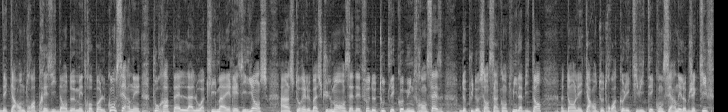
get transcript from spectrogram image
des 43 présidents de métropoles concernés. Pour rappel, la loi climat et résilience a instauré le basculement en ZFE de toutes les communes françaises de plus de 150 000 habitants. Dans les 43 collectivités concernées, l'objectif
